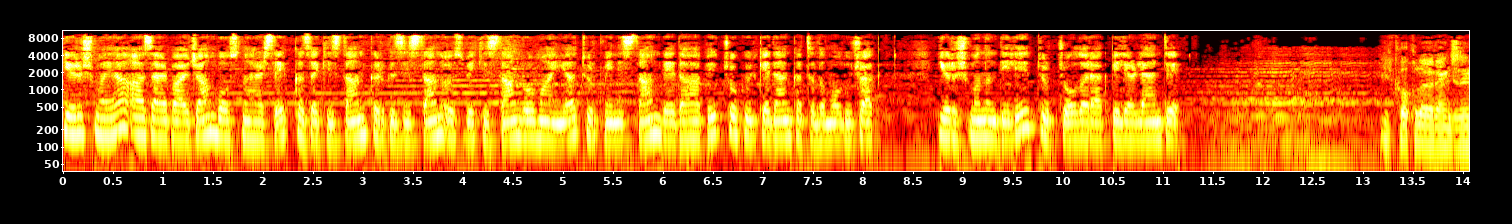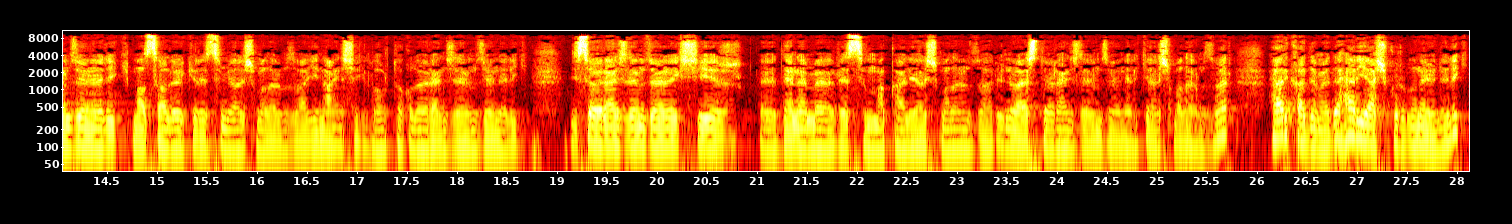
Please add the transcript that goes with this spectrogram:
Yarışmaya Azerbaycan, Bosna Hersek, Kazakistan, Kırgızistan, Özbekistan, Romanya, Türkmenistan ve daha pek çok ülkeden katılım olacak. Yarışmanın dili Türkçe olarak belirlendi. İlkokul öğrencilerimize yönelik masal, öykü, resim yarışmalarımız var. Yine aynı şekilde ortaokul öğrencilerimize yönelik, lise öğrencilerimize yönelik şiir, e, deneme, resim, makale yarışmalarımız var. Üniversite öğrencilerimize yönelik yarışmalarımız var. Her kademede, her yaş grubuna yönelik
